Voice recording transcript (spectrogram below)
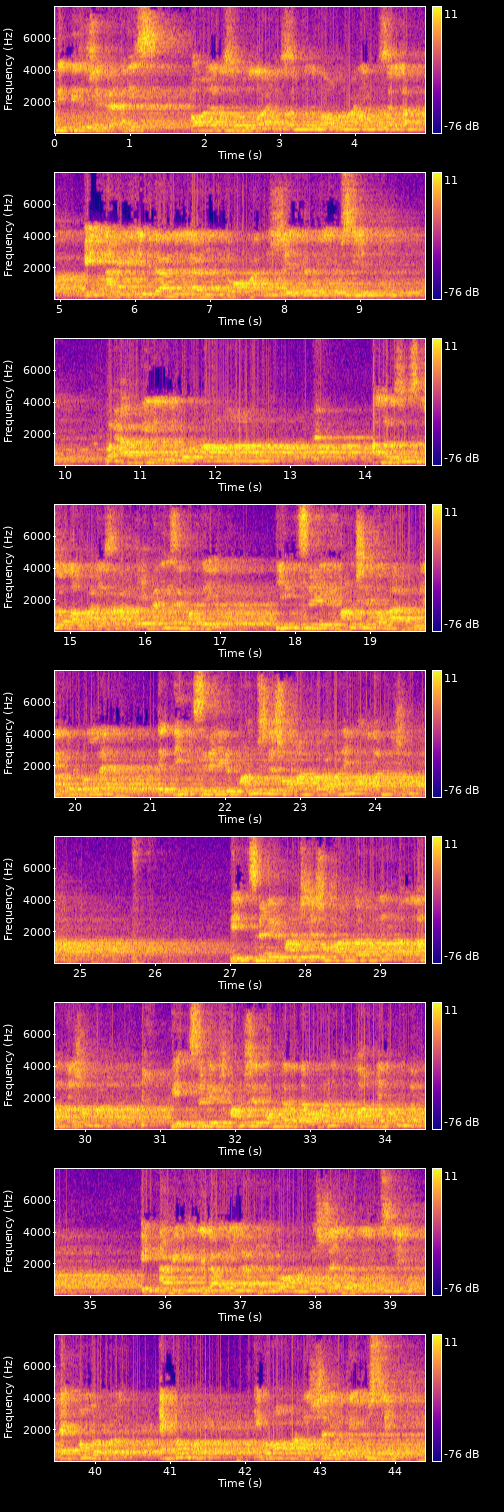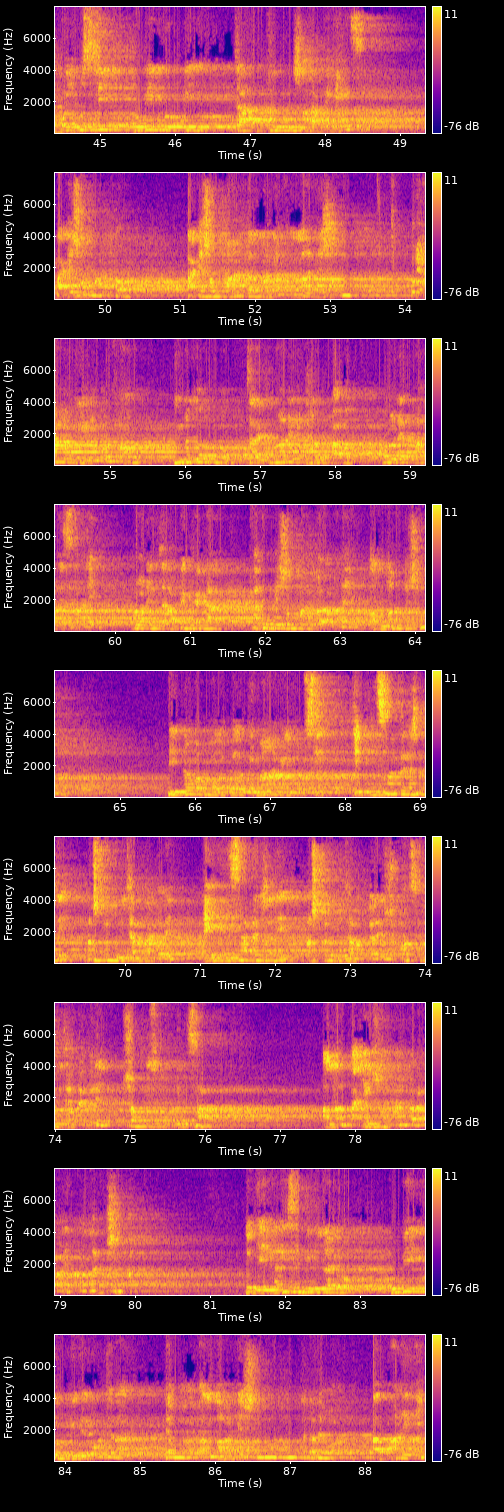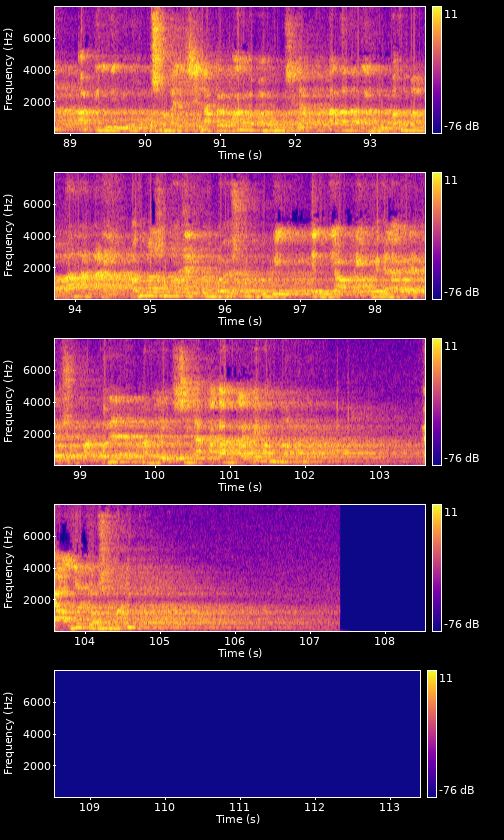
তিরমিজি শরীফের হাদিস قال رسول الله صلى الله عليه وسلم إن من إجلال الله إكرام الشيخ المسلم وحافظ القرآن আল্লাহ রাসূল সাল্লাল্লাহু আলাইহি সাল্লাম এই হাদিসের মধ্যে তিন শ্রেণীর মানুষের কথা উল্লেখ করে বললেন যে তিন শ্রেণীর মানুষকে সম্মান করা মানে আল্লাহকে সম্মান করা তিন শ্রেণীর মানুষকে সম্মান করা মানে আল্লাহকে সম্মান তিন শ্রেণির মানুষের মর্যাদা দেওয়া মানে আল্লাহকে মর্যাদা এই নামে আমাদের ওই মুসলিম রবি গেছে, তাকে সম্মান কর। তাকে সম্মান কর মানে আল্লাহকে সম্মান কর। দুই নম্বর হলো, যারা কোরআনের যারা ব্যাখ্যাকার, তাদেরকে সম্মান করা মানে সম্মান করা। তিন নম্বর হল যে ইনসাফের সাথে রাষ্ট্র পরিচালনা করে, এই ইনসাফের সাথে রাষ্ট্র পরিচালনা করে সমাজ পরিচালনা করে, সবকিছু ইনসাফ। আল্লাহ তাকে সম্মান করা মানে আল্লাহকে সম্মান। তো এই হাদিস থেকে বোঝা গেল খুবই কর্মীদের মর্যাদা দেওয়া, আল্লাহকে সম্মান মর্যাদা দেওয়া। তার তাহলে কি? আপনি যদি কোনো অসহায় সেটা আপনার মা বাবা হোক সেটা আপনার দাদা দাদি হোক, অথবা নানা নারী অথবা সমাজের কোনো বয়স্ক মুরব্বীকে যদি আপনি অবহেলা করেন অসম্মান করেন, তাহলে সেটা আগাম লাগবে আল্লাহ। আল্লাহকে অসম্মানই করা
